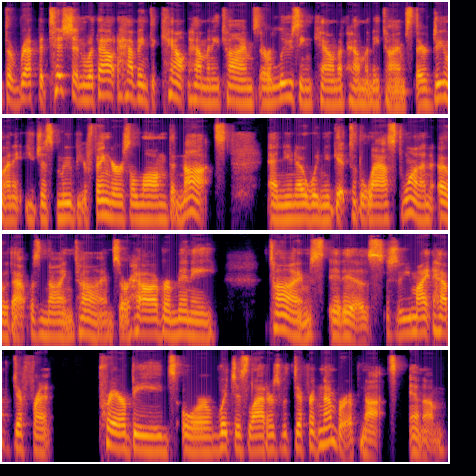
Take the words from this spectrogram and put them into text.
the repetition without having to count how many times or losing count of how many times they're doing it. You just move your fingers along the knots. And you know, when you get to the last one, oh, that was nine times or however many times it is. So you might have different prayer beads or witches' ladders with different number of knots in them.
